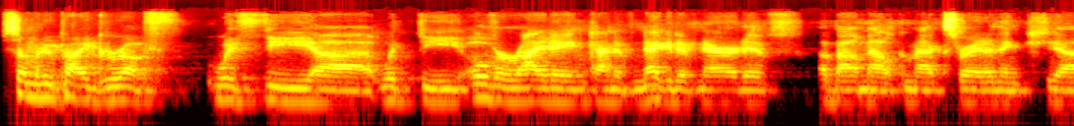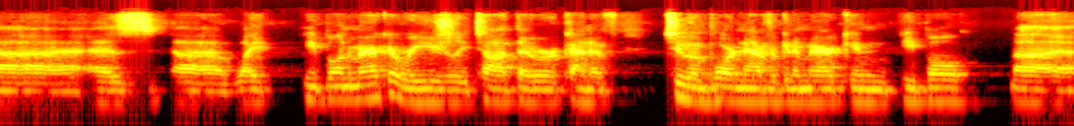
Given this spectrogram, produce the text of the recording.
someone who probably grew up with the uh, with the overriding kind of negative narrative about Malcolm X, right? I think uh, as uh, white people in America, we're usually taught there were kind of two important African American people uh,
